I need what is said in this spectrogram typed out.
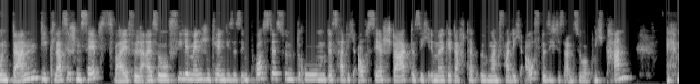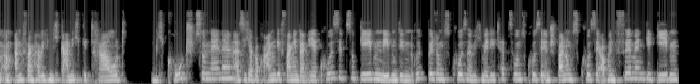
Und dann die klassischen Selbstzweifel. Also viele Menschen kennen dieses Imposter-Syndrom. Das hatte ich auch sehr stark, dass ich immer gedacht habe, irgendwann falle ich auf, dass ich das alles überhaupt nicht kann. Ähm, am Anfang habe ich mich gar nicht getraut, mich Coach zu nennen. Also ich habe auch angefangen, dann eher Kurse zu geben. Neben den Rückbildungskursen habe ich Meditationskurse, Entspannungskurse auch in Firmen gegeben.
